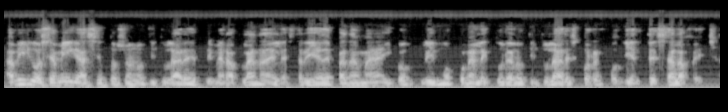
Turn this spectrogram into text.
Amigos y amigas, estos son los titulares de primera plana de la Estrella de Panamá y concluimos con la lectura de los titulares correspondientes a la fecha.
